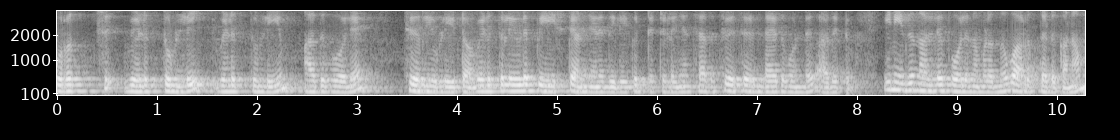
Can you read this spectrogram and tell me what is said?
കുറച്ച് വെളുത്തുള്ളി വെളുത്തുള്ളിയും അതുപോലെ ചെറിയ ഉള്ളി കേട്ടോ വെളുത്തുള്ളിയുടെ പേസ്റ്റാണ് ഞാൻ ഇതിലേക്ക് ഇട്ടിട്ടുള്ളത്. ഞാൻ ചതച്ച് വെച്ചിട്ടുണ്ടായത് കൊണ്ട് അതിട്ടു. ഇനി ഇത് നല്ലപോലെ നമ്മളൊന്ന് വറുത്തെടുക്കണം.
